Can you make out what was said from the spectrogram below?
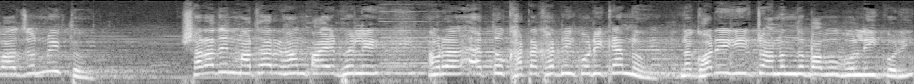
পাওয়ার জন্যই তো। সারাদিন মাথার ঘাম, পায়ে ফেলে আমরা এত খাটাখাটি করি কেন? না ঘরে গিয়ে একটু আনন্দ পাবো বলেই করি।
